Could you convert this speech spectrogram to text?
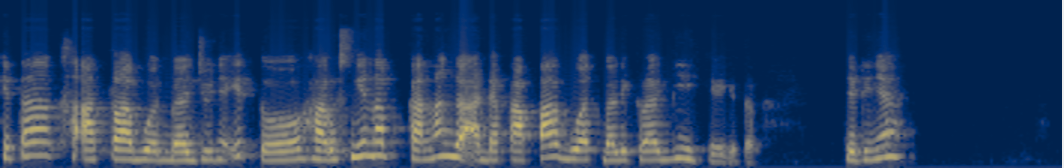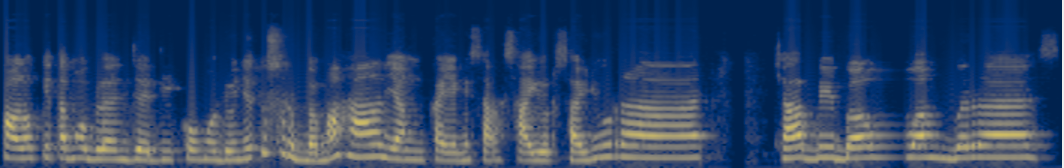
kita saat ke Labuan Bajunya itu harus nginep karena nggak ada kapal buat balik lagi kayak gitu. Jadinya kalau kita mau belanja di komodonya tuh serba mahal yang kayak misal sayur-sayuran, cabai, bawang, beras,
